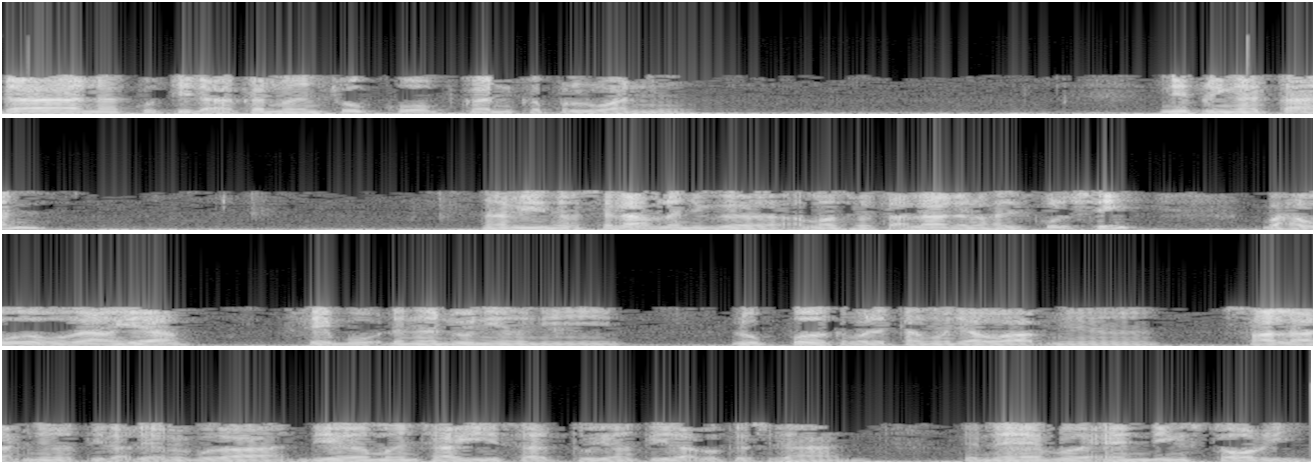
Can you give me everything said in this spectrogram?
Dan aku tidak akan mencukupkan keperluanmu. Ini peringatan Nabi SAW dan juga Allah SWT dalam hadis kursi Bahawa orang yang sibuk dengan dunia ni Lupa kepada tanggungjawabnya Salatnya tidak diambil berat Dia mencari satu yang tidak berkesudahan. The never ending story.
